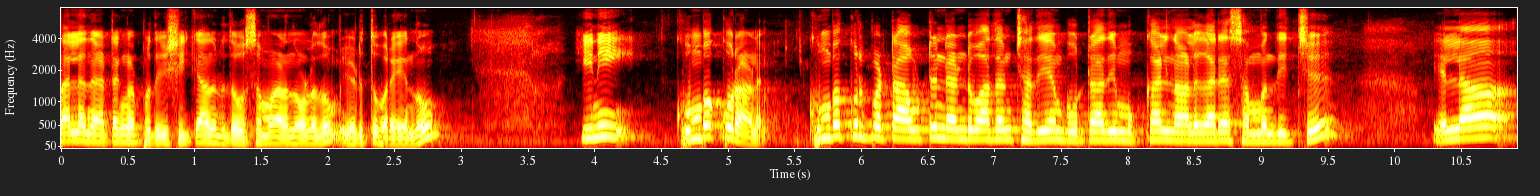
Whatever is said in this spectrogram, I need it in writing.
നല്ല നേട്ടങ്ങൾ പ്രതീക്ഷിക്കാവുന്നൊരു ദിവസമാണെന്നുള്ളതും എടുത്തു പറയുന്നു. ഇനി കുംഭക്കൂറാണ്. കുംഭക്കൂർപ്പെട്ട ഔട്ടൻ രണ്ട് പാദം ചതയം പൂട്ടാതി മുക്കാൽ നാളുകാരെ സംബന്ധിച്ച് എല്ലാ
